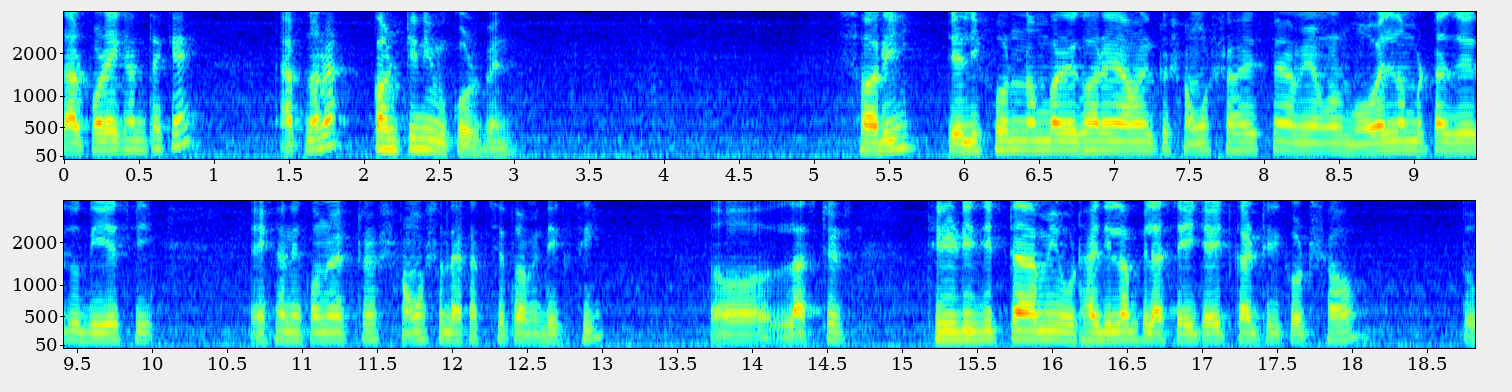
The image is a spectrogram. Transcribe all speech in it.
তারপরে এখান থেকে আপনারা কন্টিনিউ করবেন। সরি টেলিফোন নাম্বারের ঘরে আমার একটু সমস্যা হয়েছে। আমি আমার মোবাইল নাম্বারটা যেহেতু দিয়েছি, এখানে কোনো একটা সমস্যা দেখাচ্ছে তো আমি দেখছি। তো লাস্টের থ্রি ডিজিটটা আমি উঠাই দিলাম plus eight eight country code সহ। তো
